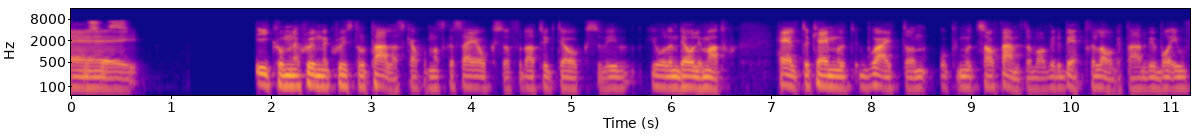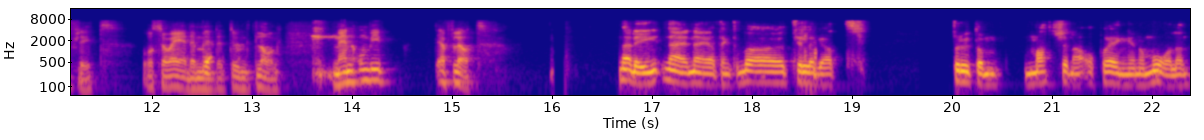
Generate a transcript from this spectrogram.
Eh, I kombination med Crystal Palace kanske man ska säga också för där tyckte jag också vi gjorde en dålig match. Helt okej mot Brighton och mot Southampton var vi det bättre laget. Där hade vi bara oflyt. Och så är det med Ja. ett ungt lag. Men om vi, ja förlåt. Nej, det är, nej, nej, jag tänkte bara tillägga att förutom matcherna och poängen och målen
